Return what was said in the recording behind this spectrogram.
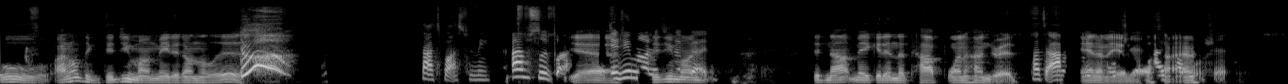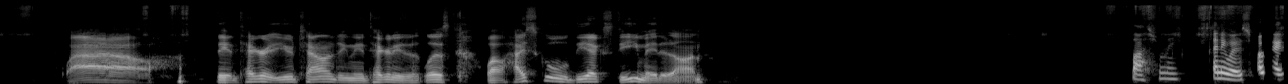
Ooh, I don't think Digimon made it on the list. that's blasphemy. Absolute blasphemy. yeah, Digimon, is so Digimon good. did not make it in the top 100 That's anime of all time. Wow. The integrity you're challenging the integrity of the list. While High School DxD made it on. Blasphemy. Anyways, okay.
